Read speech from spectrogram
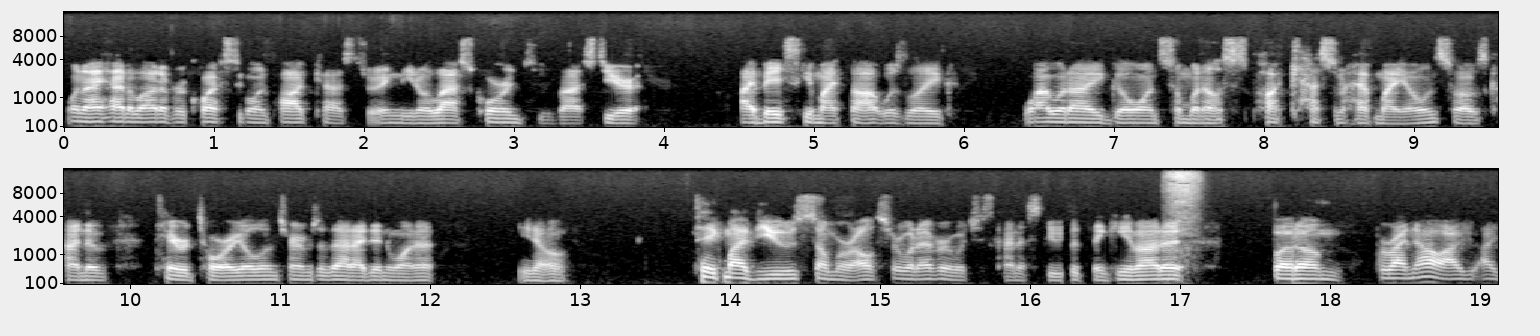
when I had a lot of requests to go on podcasts during you know last quarantine last year, I basically my thought was like, why would I go on someone else's podcast when I have my own? So I was kind of territorial in terms of that. I didn't want to, you know, take my views somewhere else or whatever, which is kind of stupid thinking about it. But um, but right now I I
